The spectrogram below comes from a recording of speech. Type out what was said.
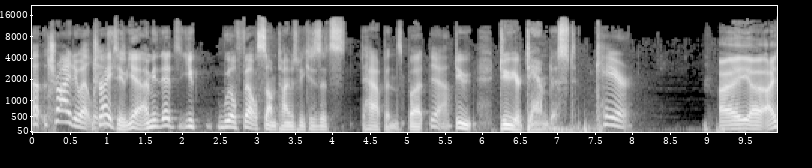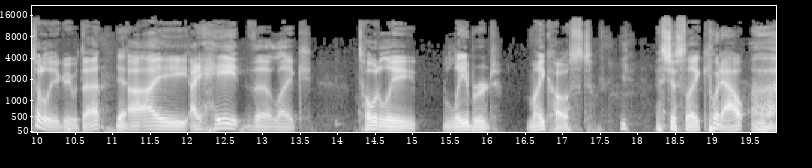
Uh, try to at least. Try to. Yeah, I mean that's you will fail sometimes because it's happens, but Yeah. do do your damnedest. Care. I uh, I totally agree with that. Yeah. Uh, I I hate the like totally labored mic host. It's just like Put out. Uh,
